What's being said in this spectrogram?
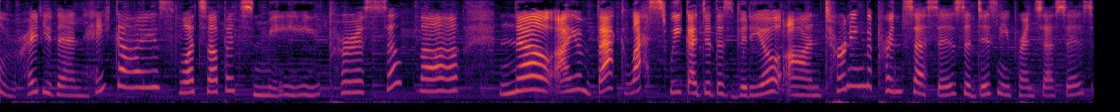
Alrighty then. Hey guys, what's up? It's me, Priscilla. Now, I am back. Last week I did this video on turning the princesses, the Disney princesses,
